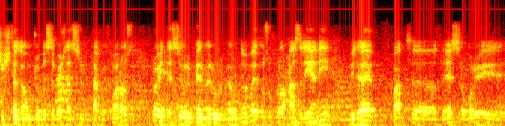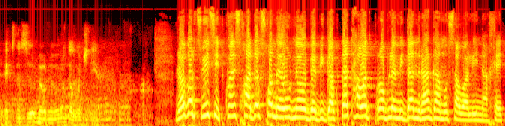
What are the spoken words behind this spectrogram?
ჯიშთა გაუმჯობესებაში ასე დაგვეხმაროს, რომ ინტენსიური ფერმერული მეურნეობა იყოს უფრო აზრიანი, ვიდრე ვთქვათ, დღეს როგორი ექსტენსიური მეურნეობები გაგვაჩნია. როგორც ვიცი, თქვენ სხვადასხვა მეურნეობები გაქვთ და თავად პრობლემიდან რა გამოსავალი ნახეთ?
